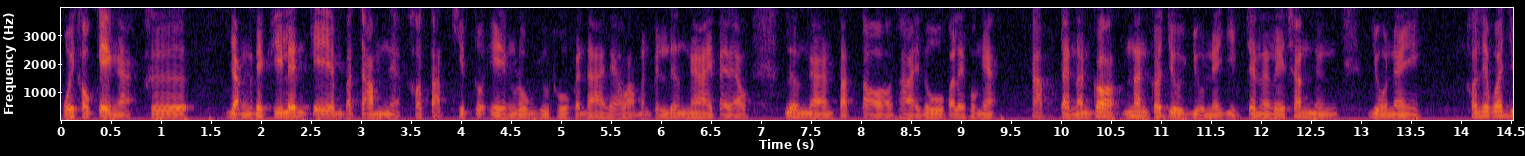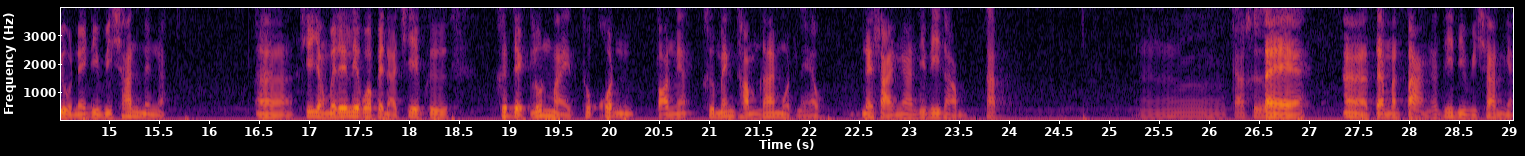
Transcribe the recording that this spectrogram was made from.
โอ้ยเขาเก่งอะ่ะ คืออย่างเด็กที่เล่นเกมประจำเนี่ยเขาตัดคลิปตัวเองลง YouTube กันได้แล้วอะ่ะมันเป็นเรื่องง่ายไปแล้ว เรื่องงานตัดต่อถ่ายรูปอะไรพวกเนี้ยครับ แต่นั่นก็นั่นก็อยู่อยู่ในอีกเจเนอเรชันหนึ่งอยู่ในเขาเรียกว่าอยู่ใน division หนึ่งอะอ่า ที่ยังไม่ได้เรียกว่าเป็นอาชีพคือ คือเด็กรุ่นใหม่ทุกคนตอนเนี้ย คือแม่งทำได้หมดแล้ว ในสายงานที่พี่ทำครับอืมก็คือ แต่อ่าแต่มันต่างกันที่ division ไง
